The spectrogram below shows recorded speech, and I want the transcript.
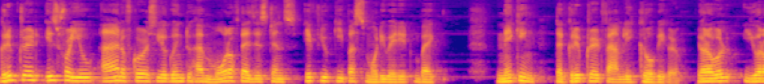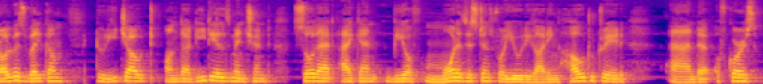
grip trade is for you and of course you're going to have more of the existence if you keep us motivated by making the grip trade family grow bigger. You're, all, you are always welcome to reach out on the details mentioned so that I can be of more assistance for you regarding how to trade. And uh, of course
